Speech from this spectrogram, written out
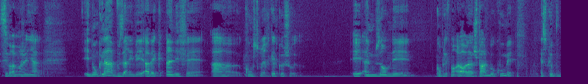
C'est vraiment génial. Et donc là, vous arrivez avec un effet à construire quelque chose et à nous emmener complètement. Alors là, je parle beaucoup, mais est-ce que vous,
